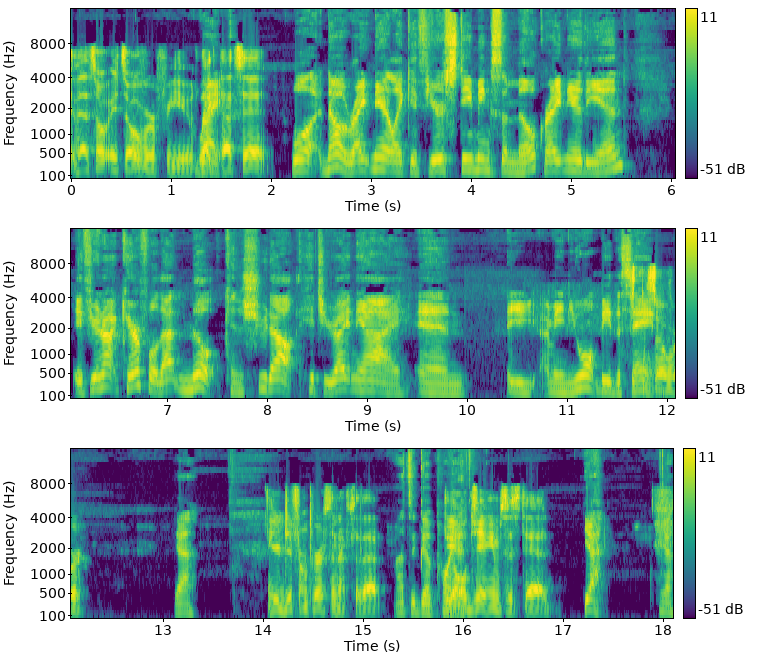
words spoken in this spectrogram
that's it's over for you. Like Right. that's it. Well, no, right near like if you're steaming some milk right near the end, if you're not careful, that milk can shoot out, hit you right in the eye, and you, I mean you won't be the same. It's over. Yeah, You're a different person after that. that's a good point. The old James is dead. yeah, yeah.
